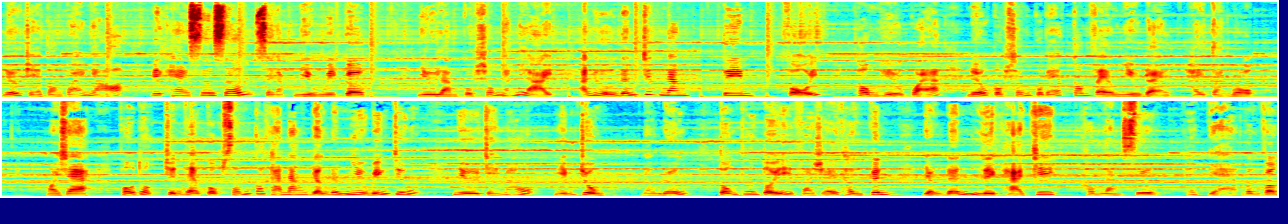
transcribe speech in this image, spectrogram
nếu trẻ còn quá nhỏ, việc hàng xương sớm sẽ gặp nhiều nguy cơ như làm cột sống ngắn lại, ảnh hưởng đến chức năng tim, phổi, không hiệu quả nếu cột sống của bé cong vẹo nhiều đoạn hay toàn bộ. Ngoài ra, phẫu thuật chỉnh vẹo cột sống có khả năng dẫn đến nhiều biến chứng như chảy máu, nhiễm trùng, đau đớn, tổn thương tủy và rễ thần kinh dẫn đến liệt hạ chi, không lành xương, khớp giả, vân vân.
